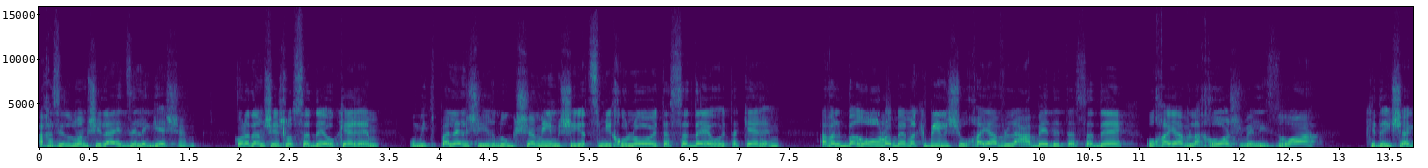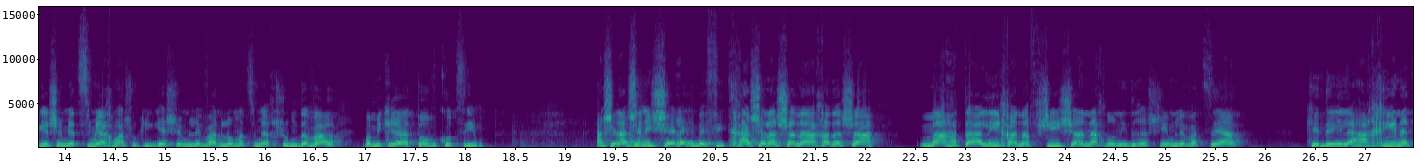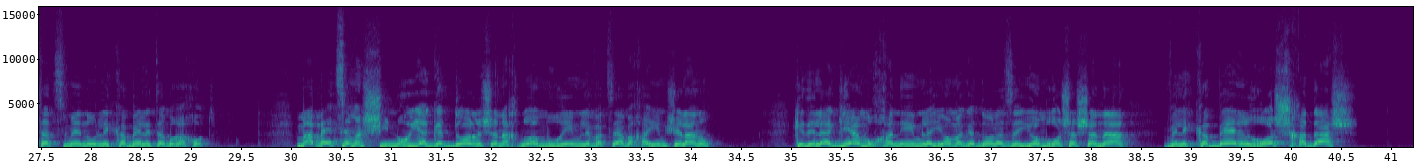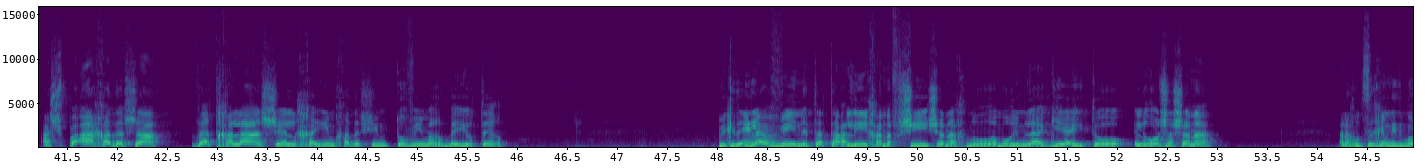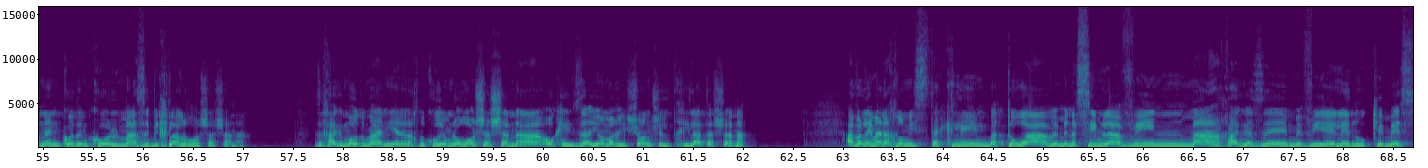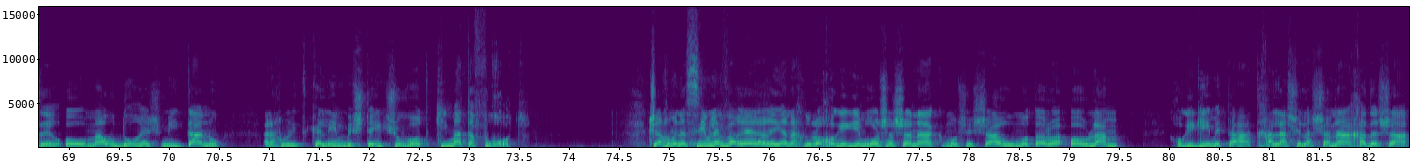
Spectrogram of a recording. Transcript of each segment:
החסידות ממשילה את זה לגשם. כל אדם שיש לו שדה או כרם, הוא מתפלל שירדו גשמים, שיצמיחו לו את השדה או את הכרם. אבל ברור לו במקביל שהוא חייב לעבד את השדה, הוא חייב לחרוש ולזרוע, כדי שהגשם יצמיח משהו, כי גשם לבד לא מצמיח שום דבר, במקרה הטוב קוצים. השאלה שנשאלת בפתחה של השנה החדשה, מה התהליך הנפשי שאנחנו נדרשים לבצע כדי להכין את עצמנו לקבל את הברכות. מה בעצם השינוי הגדול שאנחנו אמורים לבצע בחיים שלנו כדי להגיע מוכנים ליום הגדול הזה, יום ראש השנה, ולקבל ראש חדש, השפעה חדשה והתחלה של חיים חדשים טובים הרבה יותר. וכדי להבין את התהליך הנפשי שאנחנו אמורים להגיע איתו אל ראש השנה, אנחנו צריכים להתבונן קודם כל מה זה בכלל ראש השנה. זה חג מאוד מעניין, אנחנו קוראים לו ראש השנה, אוקיי, זה היום הראשון של תחילת השנה. אבל אם אנחנו מסתכלים בתורה ומנסים להבין מה החג הזה מביא אלינו כמסר, או מה הוא דורש מאיתנו, אנחנו נתקלים בשתי תשובות כמעט הפוכות. כשאנחנו מנסים לברר, הרי אנחנו לא חוגגים ראש השנה כמו ששאר אומות העולם חוגגים את ההתחלה של השנה החדשה.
